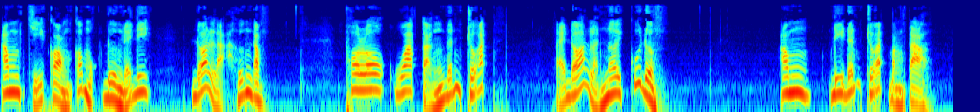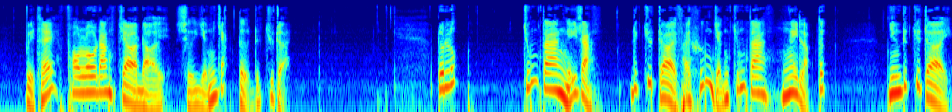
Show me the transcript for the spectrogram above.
ông chỉ còn có một đường để đi, đó là hướng đông. Phaolô qua tận đến Troas, tại đó là nơi cuối đường. Ông đi đến Troas bằng tàu, vì thế Phaolô đang chờ đợi sự dẫn dắt từ Đức Chúa Trời. Đôi lúc chúng ta nghĩ rằng Đức Chúa Trời phải hướng dẫn chúng ta ngay lập tức, nhưng Đức Chúa Trời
